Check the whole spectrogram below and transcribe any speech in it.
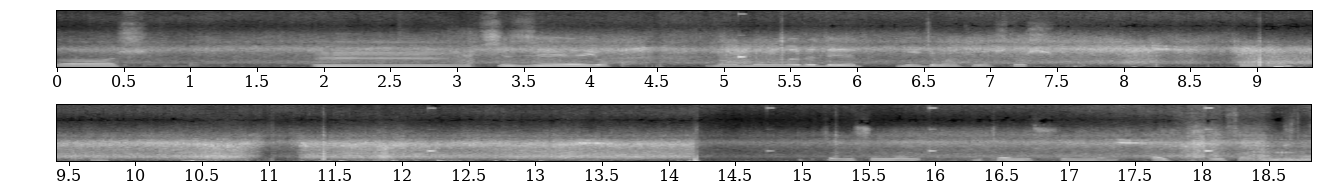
arkadaşlar. Hmm, sizi yok. Ben bunları deneyeceğim arkadaşlar. Hı. Bir tane şundan, bir tane şundan. Ay neyse arkadaşlar.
